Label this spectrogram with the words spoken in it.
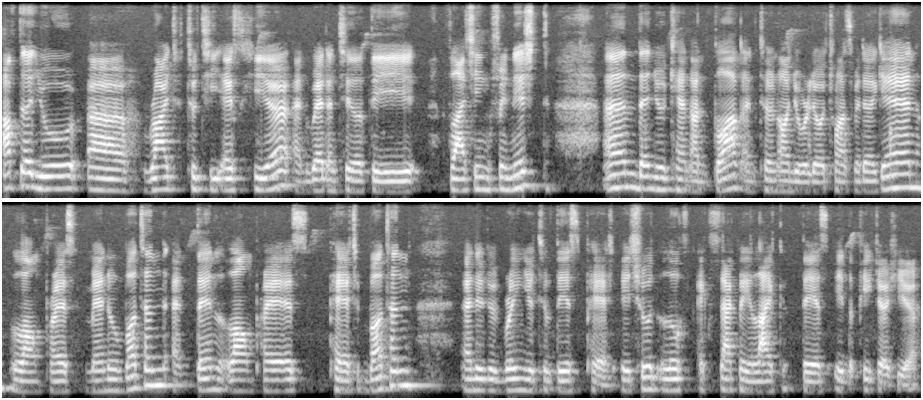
after you uh, write to TX here and wait until the flashing finished, and then you can unplug and turn on your radio transmitter again, long press menu button, and then long press page button and it will bring you to this page. It should look exactly like this in the picture here.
